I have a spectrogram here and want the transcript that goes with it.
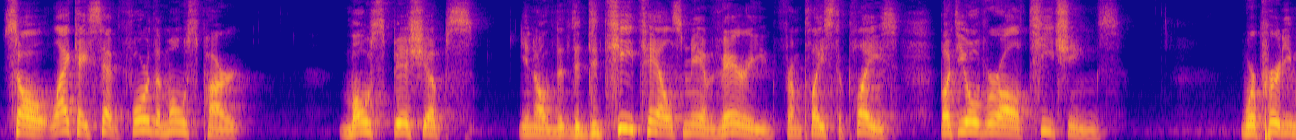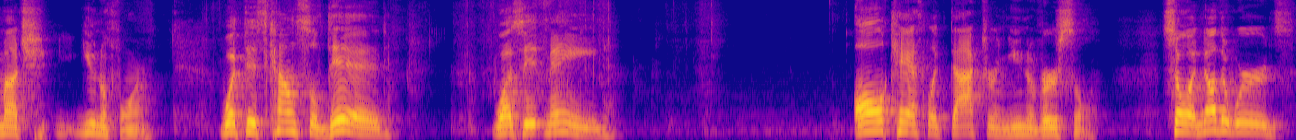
So, like I said, for the most part, most bishops you know, the, the, the details may have varied from place to place, but the overall teachings were pretty much uniform. What this council did was it made all Catholic doctrine universal. So, in other words,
